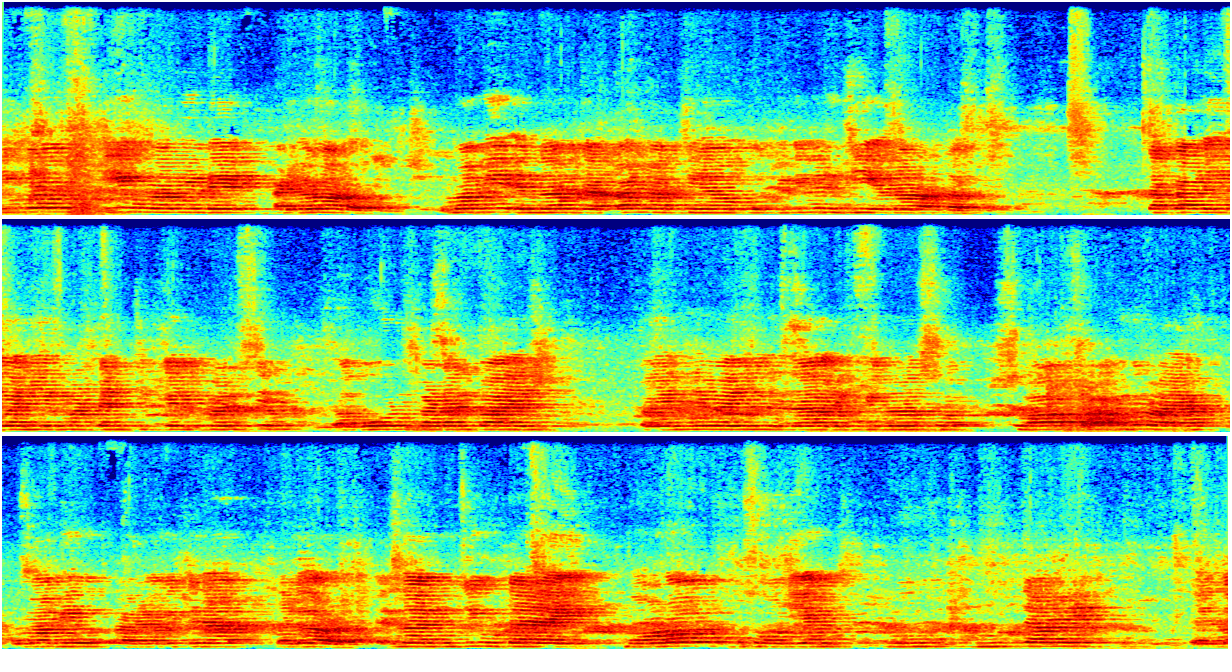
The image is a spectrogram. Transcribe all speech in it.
നിങ്ങളും ഈ ഉമാമിയുടെ അടിമകളാണോ? ഉമാമി എന്ന ജപ്പാൻ വാക്കിന് കുറിപ്പിക്കുന്ന രുചി എന്നാണ് അർത്ഥം. തക്കാളി പനീർ മട്ടൻ ചിക്കൻ മത്സ്യം ഊൺ കടൽ പായൽ എന്നിവയിൽ നിന്ന് ലഭിക്കുന്ന സ്വാഭാവികമായ ഉമാമി ആരോഗ്യത്തിന് നല്ലതാണ്. എന്നാൽ രുചി കൂട്ടാനായി മോണോ സോഡിയം ഗ്ലൂറ്റാമേറ്റ് എന്ന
